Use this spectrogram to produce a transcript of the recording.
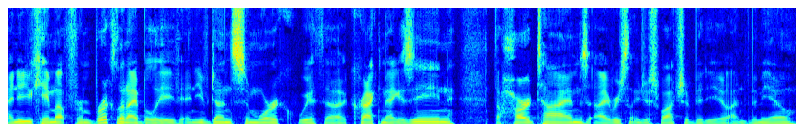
I knew you came up from Brooklyn, I believe, and you've done some work with uh, Crack Magazine, The Hard Times. I recently just watched a video on Vimeo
